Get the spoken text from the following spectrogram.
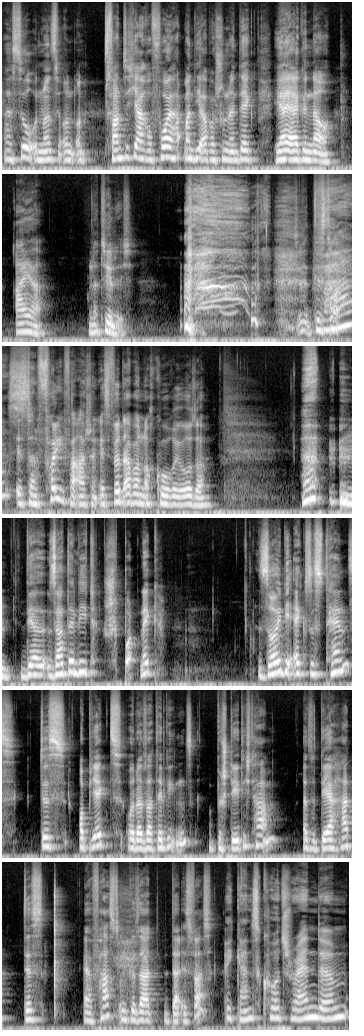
Ach so, und, 19, und, und 20 Jahre vorher hat man die aber schon entdeckt. Ja, ja, genau. Ah ja, natürlich. das ist doch, Was? ist doch voll die Verarschung. Es wird aber noch kurioser. Der Satellit Sputnik soll die Existenz des Objekts oder Satellitens bestätigt haben. Also der hat das erfasst und gesagt, da ist was. Ganz kurz random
